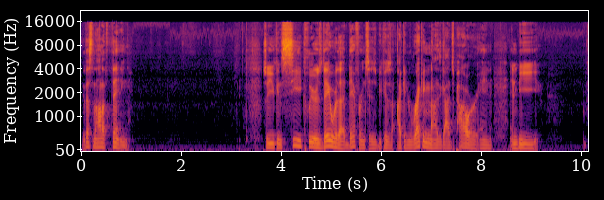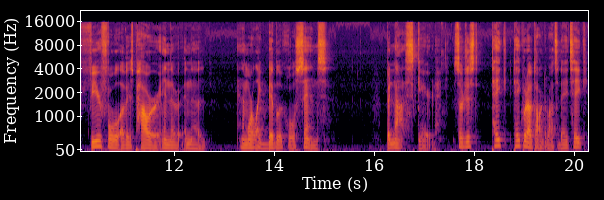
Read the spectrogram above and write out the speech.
Like, that's not a thing. So you can see clear as day where that difference is because I can recognize God's power and and be fearful of his power in the in the in a more like biblical sense, but not scared. So just take take what I've talked about today. Take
